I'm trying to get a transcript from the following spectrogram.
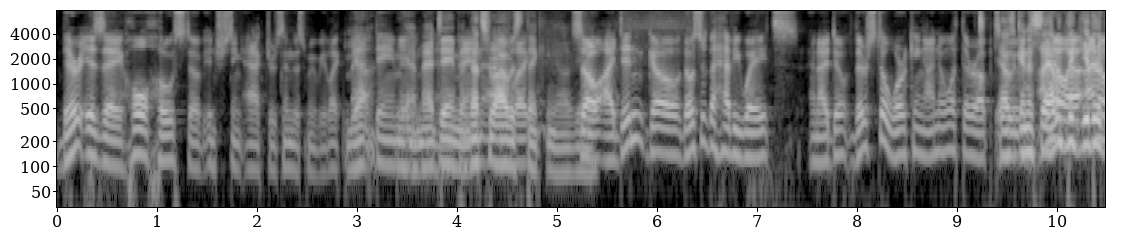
There is a whole host of interesting actors in this movie, like Matt Yeah. Damon. Yeah, Matt Damon. That's who I was thinking of, So. I didn't go. Those are the heavyweights, and I don't. They're still working. I know what they're up to. I was gonna say, I don't know- think either I of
